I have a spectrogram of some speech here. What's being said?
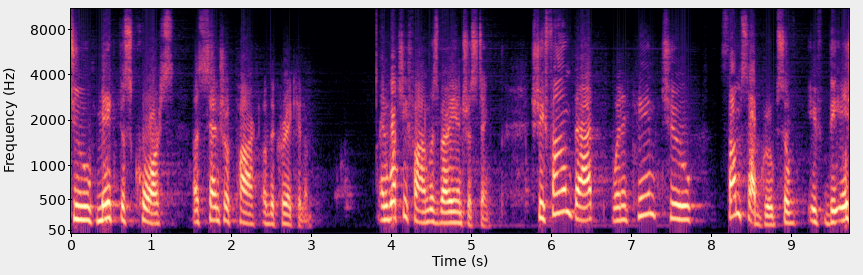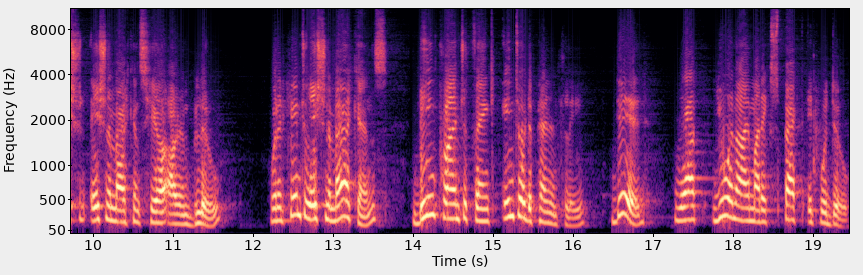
to make this course a central part of the curriculum. And what she found was very interesting. She found that when it came to some subgroups, so if the Asian, Asian Americans here are in blue, when it came to Asian Americans, being primed to think interdependently did what you and I might expect it would do,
